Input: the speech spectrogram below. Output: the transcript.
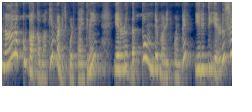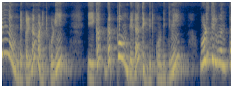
ನಾಲ್ಕು ಭಾಗವಾಗಿ ಮಾಡಿಟ್ಕೊಳ್ತಾ ಇದ್ದೀನಿ. ಎರಡು ದಪ್ಪ ಉಂಡೆ ಮಾಡಿಟ್ಕೊಂಡ್ರೆ ಈ ರೀತಿ ಎರಡು ಸಣ್ಣ ಉಂಡೆಗಳನ್ನ ಮಾಡಿಟ್ಕೊಳ್ಳಿ. ಈಗ ದಪ್ಪ ಉಂಡೆನ ತೆಗೆದಿಟ್ಕೊಂಡಿದ್ದೀನಿ. ಉಳಿದಿರುವಂಥ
